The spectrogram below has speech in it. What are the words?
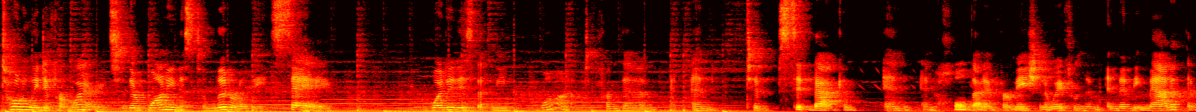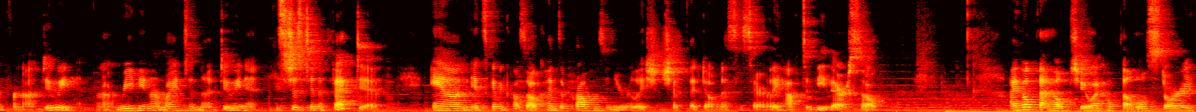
totally different wirings. So they're wanting us to literally say what it is that we want from them and to sit back and, and, and hold that information away from them and then be mad at them for not doing it, for not reading our minds and not doing it. It's just ineffective and it's going to cause all kinds of problems in your relationship that don't necessarily have to be there. So I hope that helped you. I hope that little story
